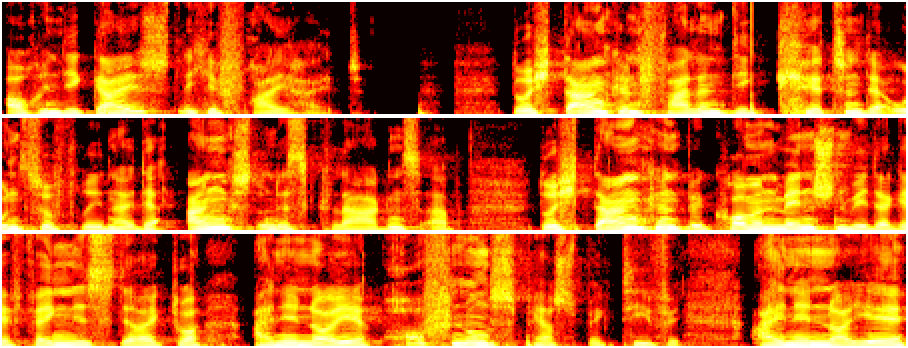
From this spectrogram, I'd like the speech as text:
auch in die geistliche Freiheit. Durch Danken fallen die Ketten der Unzufriedenheit, der Angst und des Klagens ab. Durch Danken bekommen Menschen wie der Gefängnisdirektor eine neue Hoffnungsperspektive, eine neue,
